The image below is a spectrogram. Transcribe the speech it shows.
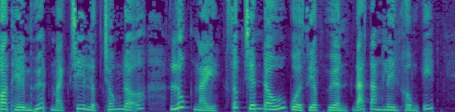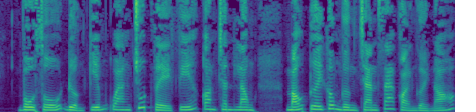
có thêm huyết mạch chi lực chống đỡ, lúc này sức chiến đấu của Diệp Huyền đã tăng lên không ít. Vô số đường kiếm quang chút về phía con chân long, máu tươi không ngừng tràn ra khỏi người nó.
